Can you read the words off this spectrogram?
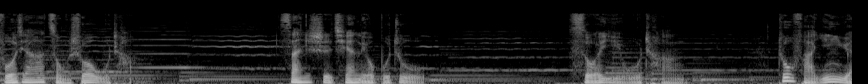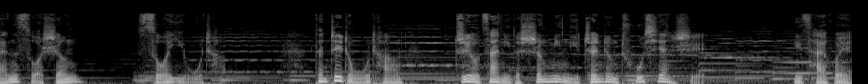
佛家总说无常，三世牵留不住，所以无常。诸法因缘所生，所以无常。但这种无常，只有在你的生命里真正出现时，你才会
